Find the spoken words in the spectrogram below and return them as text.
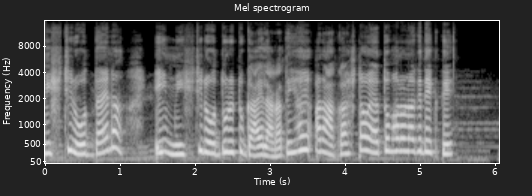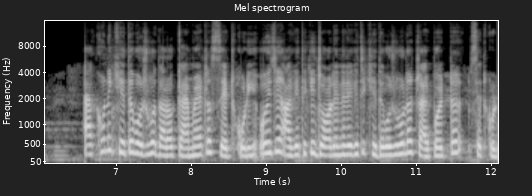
মিষ্টি রোদ দেয় না, এই মিষ্টি রোদ্দুর একটু গায়ে লাগাতেই হয়, আর আকাশটাও এত ভালো লাগে দেখতে। এখনই খেতে বসবো, দাঁড়াও ক্যামেরাটা সেট করি। ওই যে আগে থেকে জল এনে রেখেছি, খেতে বসবো বলে ট্রাইপয়েডটা সেট করি।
